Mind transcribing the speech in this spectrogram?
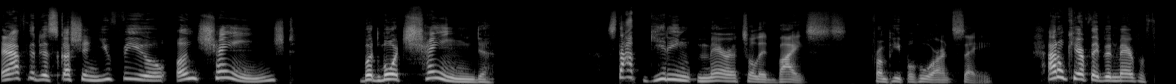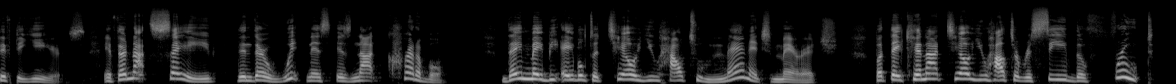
And after the discussion, you feel unchanged, but more chained. Stop getting marital advice from people who aren't saved. I don't care if they've been married for 50 years. If they're not saved, then their witness is not credible. They may be able to tell you how to manage marriage, but they cannot tell you how to receive the fruit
